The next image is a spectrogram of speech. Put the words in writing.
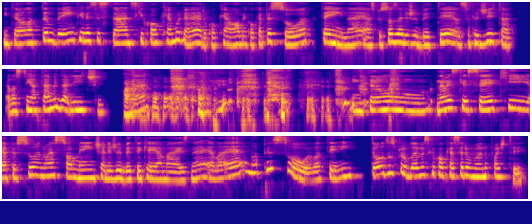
Então ela também tem necessidades que qualquer mulher, qualquer homem, qualquer pessoa tem, né? As pessoas LGBT, você acredita? Elas têm até amidalite, né? então, não esquecer que a pessoa não é somente LGBTQIA+, né? Ela é uma pessoa, ela tem todos os problemas que qualquer ser humano pode ter.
